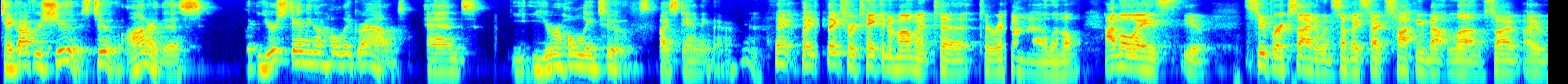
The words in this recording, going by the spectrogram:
Take off your shoes too. Honor this. You're standing on holy ground and you're holy too by standing there. Yeah. Th- th- thanks for taking a moment to to riff on that a little. I'm always you know, super excited when somebody starts talking about love. So I, I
